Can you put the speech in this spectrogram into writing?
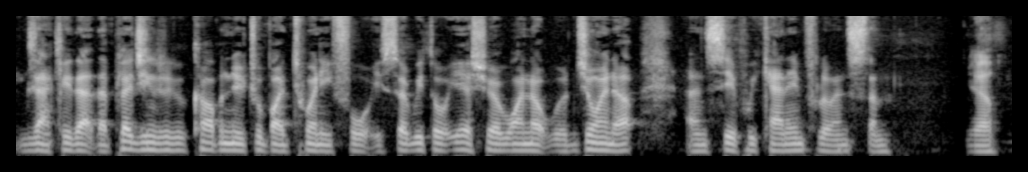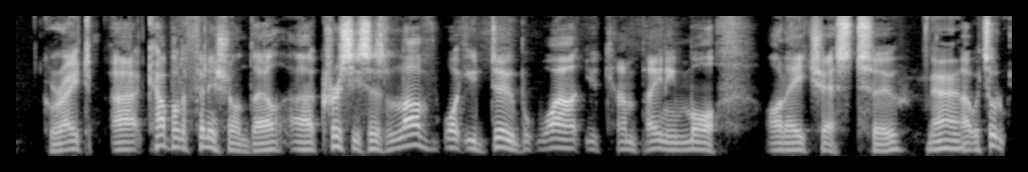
exactly that. They're pledging to go carbon neutral by 2040. So we thought, yeah, sure, why not? We'll join up and see if we can influence them. Yeah. Great. A uh, couple to finish on, Dale. Uh, Chrissy says, Love what you do, but why aren't you campaigning more on HS2? Yeah. Uh, we talked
